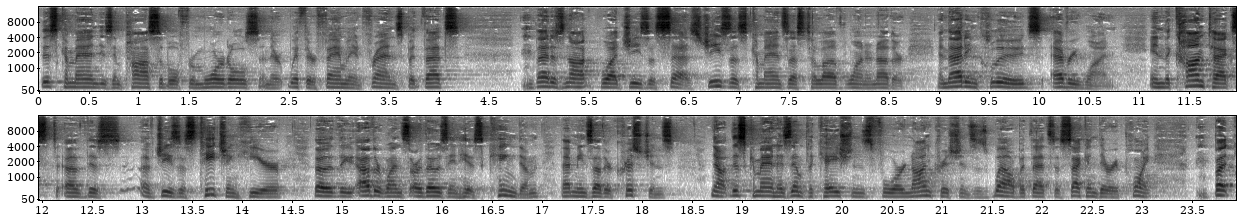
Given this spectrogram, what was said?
This command is impossible for mortals and their, with their family and friends, but that's, that is not what Jesus says. Jesus commands us to love one another, and that includes everyone. In the context of this of Jesus' teaching here, though the other ones are those in his kingdom, that means other Christians. Now, this command has implications for non-Christians as well, but that's a secondary point. But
